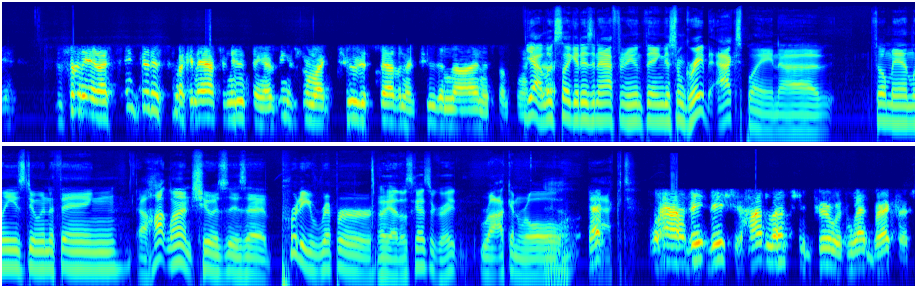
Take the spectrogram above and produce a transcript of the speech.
It's a Sunday, and I think that it's like an afternoon thing. I think it's from like 2 to 7 or 2 to 9 or something like Yeah, it that. looks like it is an afternoon thing. There's some great acts playing. Uh, Phil Manley's doing a thing. Uh, Hot Lunch, who is, is a pretty ripper Oh yeah, those guys are great. rock and roll That- act. Wow, they they should hot lunch should tour with wet breakfast.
